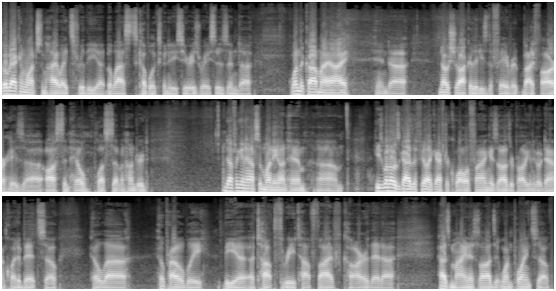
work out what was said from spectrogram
go back and watch some highlights for the uh, the last couple Xfinity Series races, and uh, one that caught my eye, and no shocker that he's the favorite by far, is uh, Austin Hill plus 700. Definitely gonna have some money on him. Um, he's one of those guys. I feel like after qualifying, his odds are probably gonna go down quite a bit. So he'll uh, he'll probably be a, a, top three, top five car that has minus odds at one point. So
